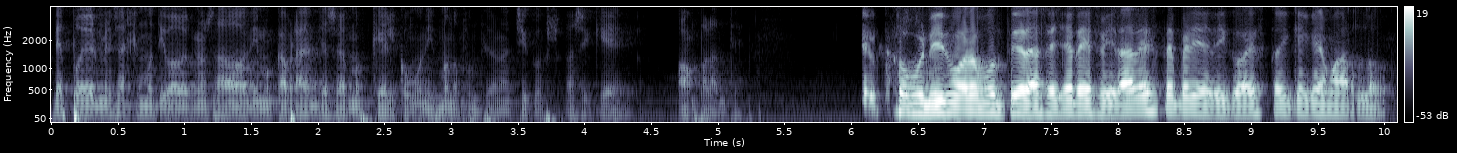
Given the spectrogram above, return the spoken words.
Después del mensaje motivador que nos ha dado Animoca Brand, ya sabemos que el comunismo no funciona, chicos. Así que vamos para adelante. El comunismo no funciona, señores. Mirad este periódico, esto hay que quemarlo.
